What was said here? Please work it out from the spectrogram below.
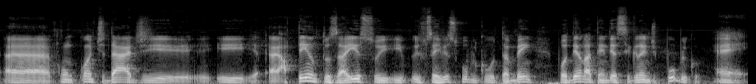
uh, com quantidade e, e atentos a isso e, e o serviço público também podendo atender esse grande público? É,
